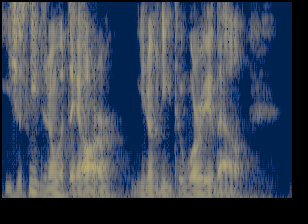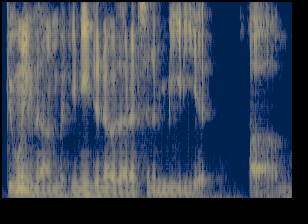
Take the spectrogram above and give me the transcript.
you just need to know what they are. You don't need to worry about doing them, but you need to know that it's an immediate um,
